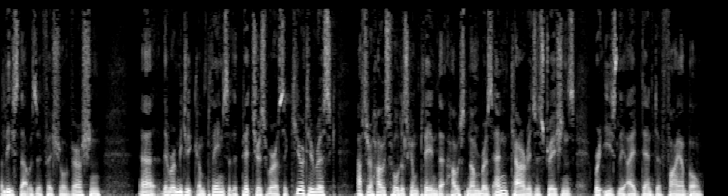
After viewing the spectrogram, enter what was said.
At least that was the official version. Uh, there were immediate complaints that the pictures were a security risk after householders complained that house numbers and car registrations were easily identifiable.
